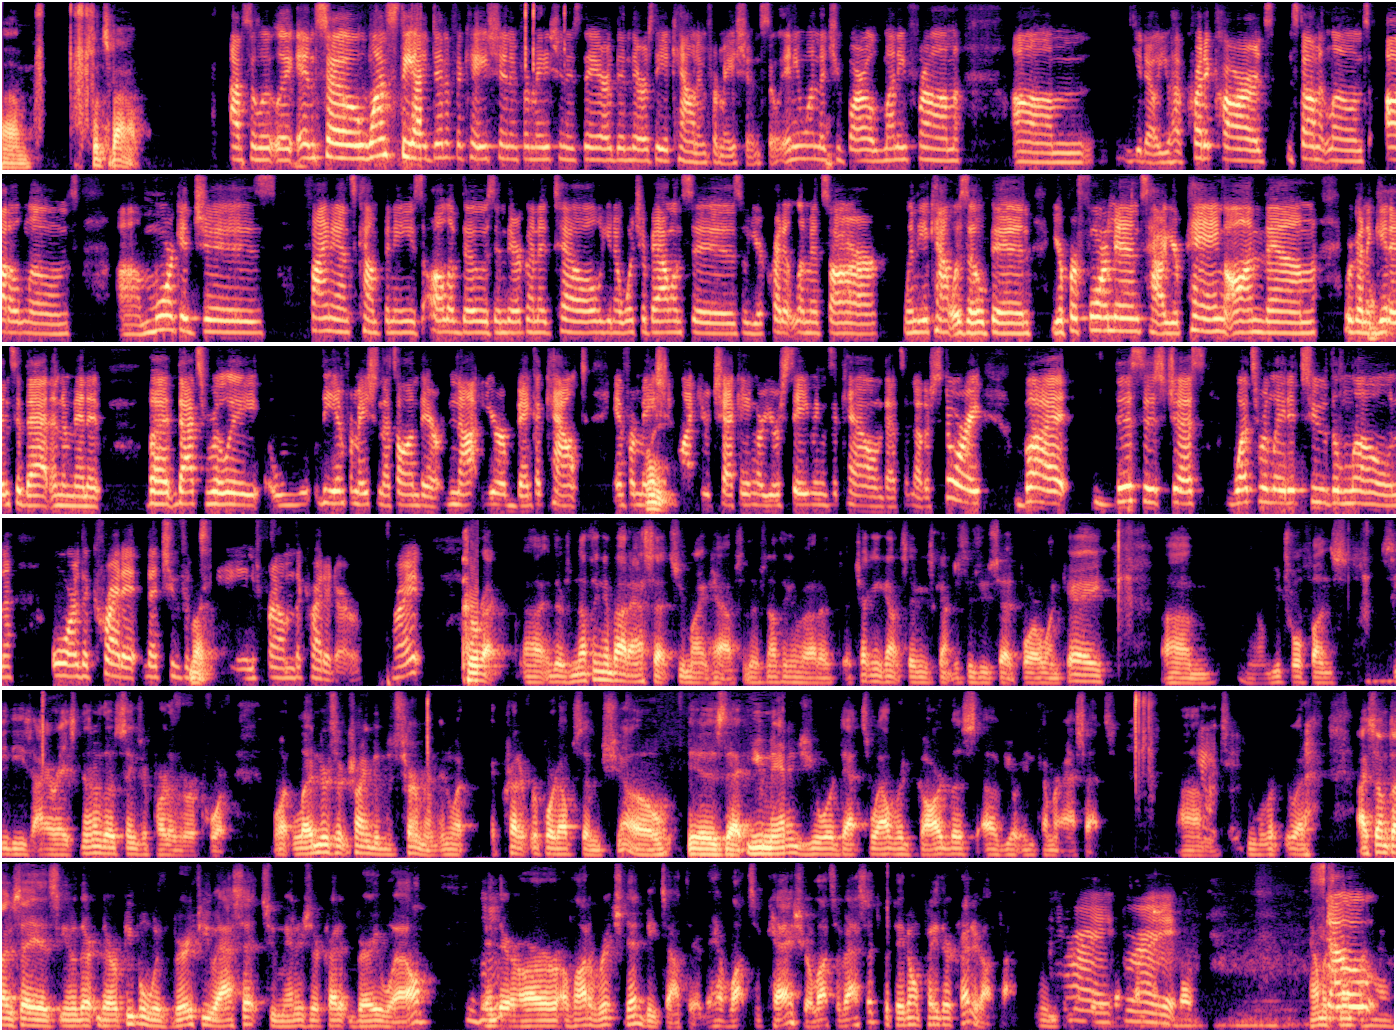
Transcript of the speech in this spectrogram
Um, that's what it's about. Absolutely. And so once the identification information is there, then there's the account information. So anyone that you borrowed money from, um, you know, you have credit cards, installment loans, auto loans, um, mortgages, finance companies, all of those, and they're going to tell, you know, what your balance is, your credit limits are, when the account was open, your performance, how you're paying on them. We're going to get into that in a minute but that's really the information that's on there not your bank account information right. like your checking or your savings account that's another story but this is just what's related to the loan or the credit that you've obtained right. from the creditor right correct uh, there's nothing about assets you might have so there's nothing about a, a checking account savings account just as you said 401k um, you know, mutual funds cds iras none of those things are part of the report what lenders are trying to determine and what a credit report helps them show is that you manage your debts well regardless of your income or assets. Um, what I sometimes say is, you know, there, there are people with very few assets who manage their credit very well. Mm-hmm. And there are a lot of rich deadbeats out there. They have lots of cash or lots of assets, but they don't pay their credit on time. Right, right. How much so,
